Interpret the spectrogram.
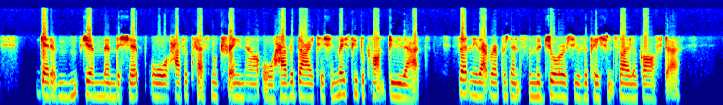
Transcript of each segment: get a gym membership or have a personal trainer or have a dietitian. Most people can't do that. Certainly, that represents the majority of the patients I look after.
